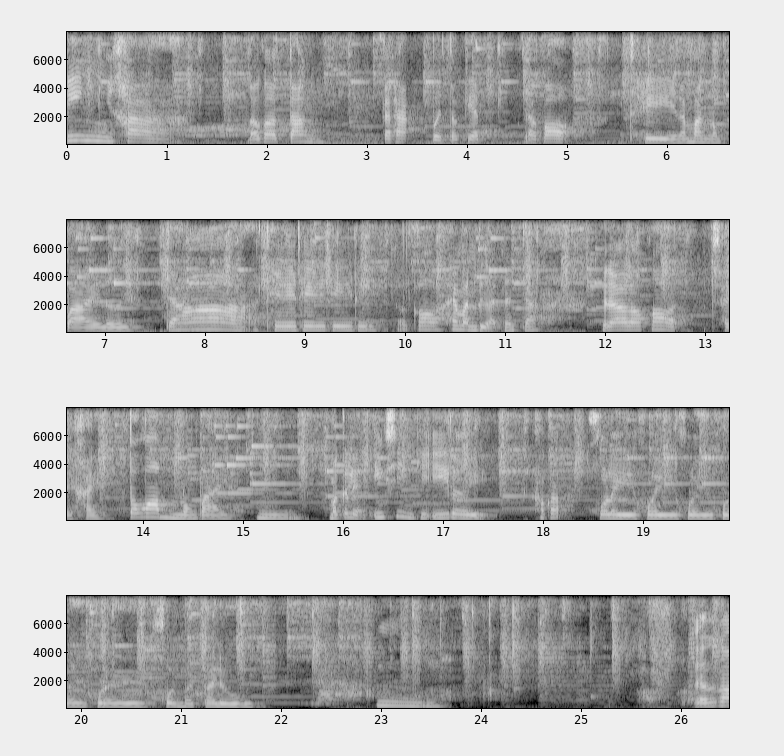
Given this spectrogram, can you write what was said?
นิ่งค่ะ แล้วก็ตั้งกระทะเปิดเตาแก๊สแล้วก็เทน้ำมันลงไปเลย จ้า เทเทเทเทแล้วก็ให้มันเดือดนะจ๊ะ แล้วเราก็ใส่ไข่ต้มลงไป อืม มันก็เหลียงอิงชิงกีอีเลยเขาก็โคเลโคเลโคเลโคเลโคเลคนมันไปเลย อืม แล้วก็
